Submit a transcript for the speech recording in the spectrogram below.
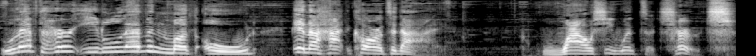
left her 11 month old in a hot car to die while she went to church.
